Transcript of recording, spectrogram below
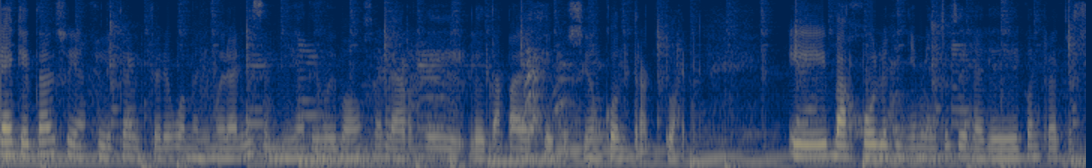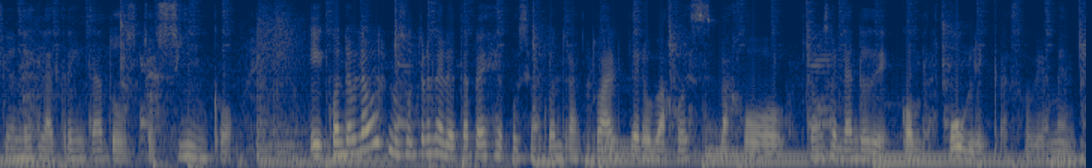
Hola, ¿qué tal? Soy Angélica Victoria Guamani Morales. El día de hoy vamos a hablar de la etapa de ejecución contractual. Eh, bajo los lineamientos de la ley de contrataciones, la 30225. Eh, cuando hablamos nosotros de la etapa de ejecución contractual, pero bajo, es, bajo, estamos hablando de compras públicas, obviamente.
